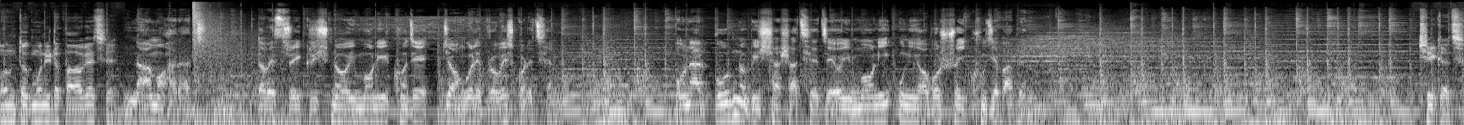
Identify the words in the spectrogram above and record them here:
সামন্তক মণিটা পাওয়া গেছে? না মহারাজ। তবে শ্রীকৃষ্ণ ওই মণির খোঁজে জঙ্গলে প্রবেশ করেছেন। ওনার পূর্ণ বিশ্বাস আছে যে ওই মণি উনি অবশ্যই খুঁজে পাবেন। ঠিক আছে।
